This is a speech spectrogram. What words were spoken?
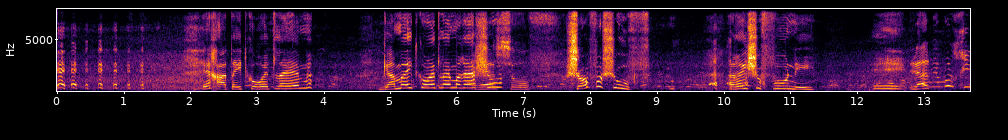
איך את היית קוראת להם? גם היית קוראת להם הרי השוף? השוף. שוף או שוף? הרי שופוני. לאן הם הולכים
